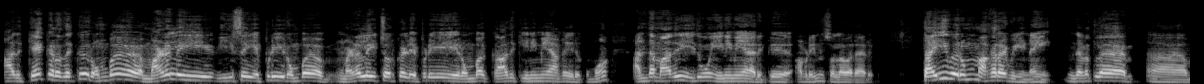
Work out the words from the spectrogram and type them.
அது கேட்கறதுக்கு ரொம்ப மழலை இசை எப்படி ரொம்ப மழலை சொற்கள் எப்படி ரொம்ப காதுக்கு இனிமையாக இருக்குமோ அந்த மாதிரி இதுவும் இனிமையா இருக்கு அப்படின்னு சொல்ல வர்றாரு. தைவரும் மகர வீணை. இந்த இடத்துல ஆஹ்,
